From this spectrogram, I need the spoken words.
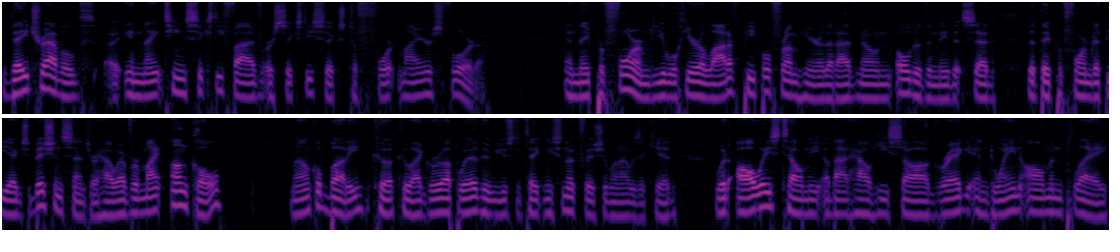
They traveled uh, in 1965 or 66 to Fort Myers, Florida. And they performed. You will hear a lot of people from here that I've known older than me that said that they performed at the exhibition center. However, my uncle, my uncle Buddy Cook, who I grew up with, who used to take me snook fishing when I was a kid, would always tell me about how he saw Gregg and Duane Allman play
